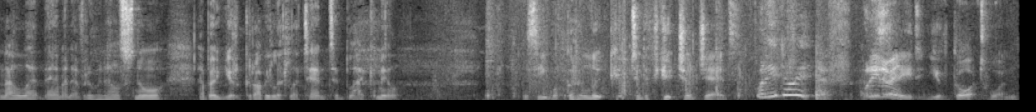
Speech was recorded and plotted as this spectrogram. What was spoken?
And I'll let them and everyone else know about your grubby little attempt at blackmail. You see, we've got to look to the future, Jed. What are you doing? If What are you doing? you've got one,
